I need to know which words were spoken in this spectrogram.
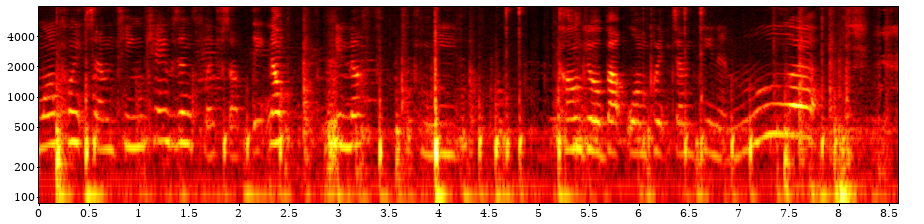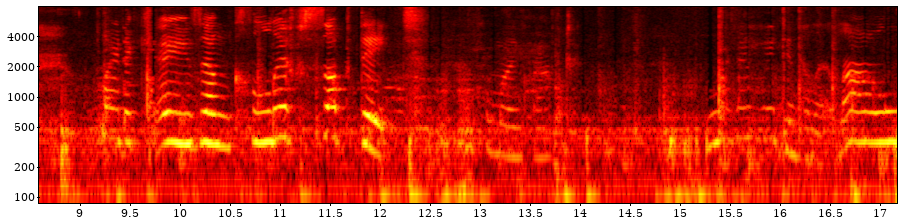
1.17 Caves and Cliffs update. Now, enough of me telling you about 1.17 and let's play the Caves and Cliffs update for Minecraft. Wait until it loads.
